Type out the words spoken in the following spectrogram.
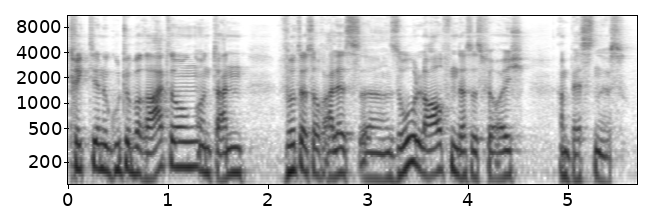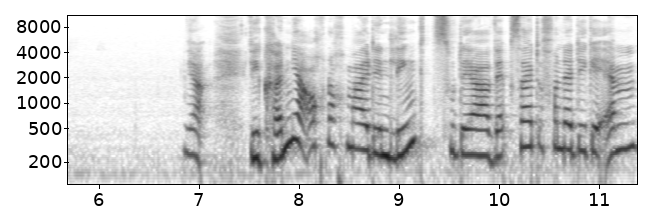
kriegt ihr eine gute Beratung und dann wird das auch alles äh, so laufen, dass es für euch am besten ist. Ja, wir können ja auch noch mal den Link zu der Webseite von der DGM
